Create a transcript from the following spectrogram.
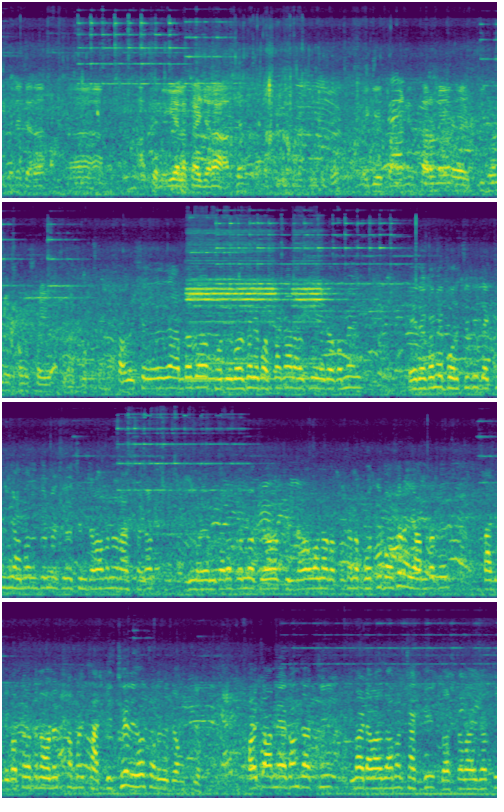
এখানে যারা আছেন, এই এলাকায় যারা আছেন কারণে কী ধরনের সমস্যা হচ্ছে যে আমরা তো প্রতি বছরে বর্ষাকাল আসলে এরকমের এরকমই পরিস্থিতি দেখতেছি আমাদের জন্য কেউ চিন্তা ভাবনা রাস্তাঘাট উন্নয়ন করার জন্য কেউ চিন্তা ভাবনা করতেছে না। প্রতি বছরেই আমাদের চাকরি করতে করতে অনেক সময় চাকরি ছেড়েও চলে যেতে হচ্ছে। হয়তো আমি এখন যাচ্ছি, নয়টা বাজে আমার চাকরি, দশটা বাজে যাচ্ছি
